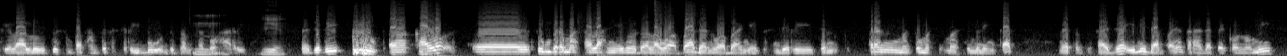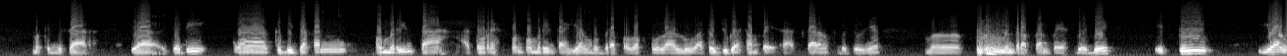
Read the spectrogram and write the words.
hari lalu itu sempat hampir seribu untuk dalam hmm. satu hari. Yeah. Nah jadi uh, kalau uh, sumber masalahnya itu adalah wabah dan wabahnya itu sendiri tren itu masih masih meningkat, nah tentu saja ini dampaknya terhadap ekonomi makin besar. Ya hmm. jadi uh, kebijakan pemerintah atau respon pemerintah yang beberapa waktu lalu atau juga sampai saat sekarang sebetulnya menerapkan PSBB itu yang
